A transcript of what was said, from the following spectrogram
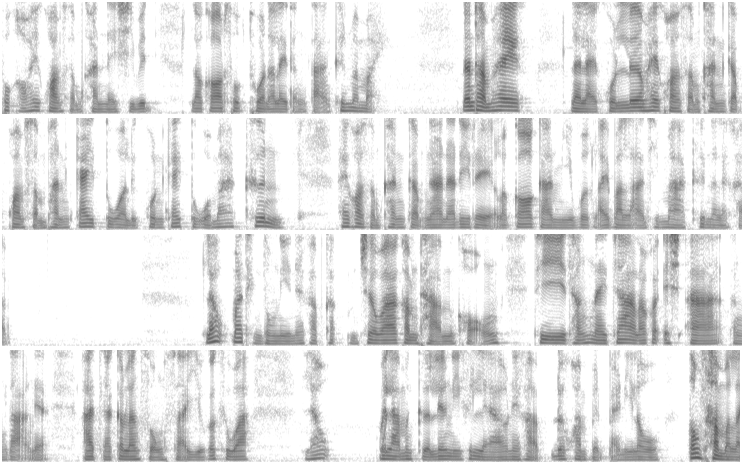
พวกเขาให้ความสำคัญในชีวิต แล้วก็ทบทวนอะไรต่างๆ ขึ้นมาใหม่ นั่นทำให้หลาย ๆ คนเริ่มให้ความสำคัญกับความสัมพันธ์ใกล้ตัวหรือคนใกล้ตัวมากขึ้น ให้ความสำคัญกับงานอดิเรก แล้วก็การมี work life balance ที่มากขึ้นนั่นแหละครับ แล้วมาถึงตรงนี้นะครับผมเชื่อว่าคำถามของที่ทั้งนายจ้างแล้วก็ HR ต่าง ๆ เนี่ยอาจจะกำลังสงสัยอยู่ก็คือว่า แล้ว เวลามันเกิดเรื่องนี้ขึ้นแล้วเนี่ยครับด้วยความเปลี่ยนแปลงนี้เราต้องทำอะไร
